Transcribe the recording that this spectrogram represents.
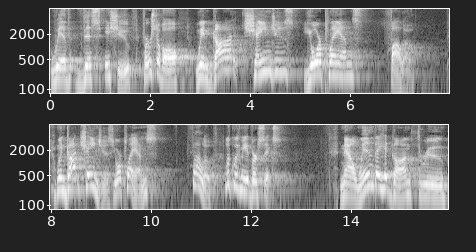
with this issue. First of all, when God changes your plans, follow. When God changes your plans, follow. Look with me at verse 6. Now, when they had gone through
